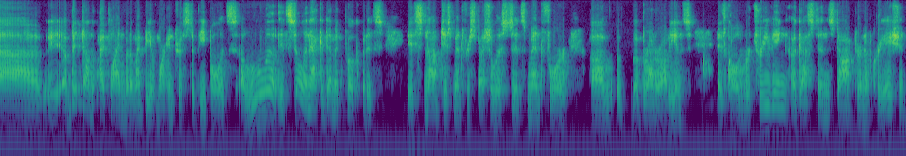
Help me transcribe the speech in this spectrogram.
uh, a bit down the pipeline, but it might be of more interest to people. It's a little, it's still an academic book, but it's it's not just meant for specialists. It's meant for uh, a broader audience. It's called Retrieving Augustine's Doctrine of Creation,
